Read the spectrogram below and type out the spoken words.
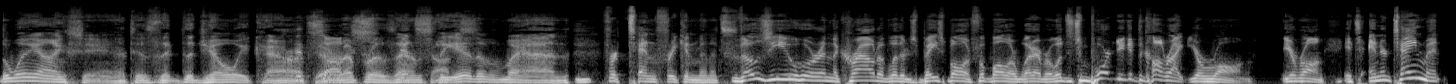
The way I see it is that the Joey character represents the end of man for 10 freaking minutes. those of you who are in the crowd of whether it's baseball or football or whatever, well, it's important you get the call right. You're wrong. You're wrong. It's entertainment.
